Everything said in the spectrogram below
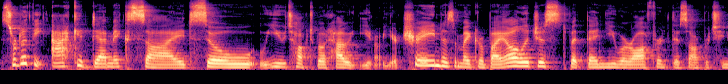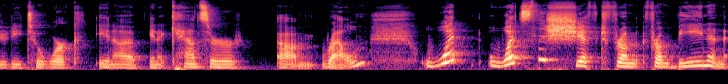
sort of the academic side. So you talked about how you know you're trained as a microbiologist, but then you were offered this opportunity to work in a in a cancer um, realm. What what's the shift from from being an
